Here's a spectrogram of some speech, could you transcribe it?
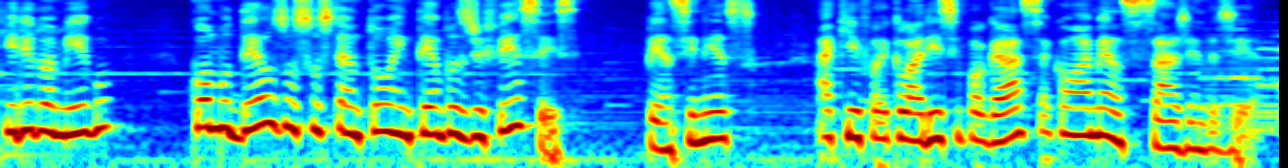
Querido amigo, como Deus o sustentou em tempos difíceis? Pense nisso. Aqui foi Clarice Fogaça com a mensagem do dia.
